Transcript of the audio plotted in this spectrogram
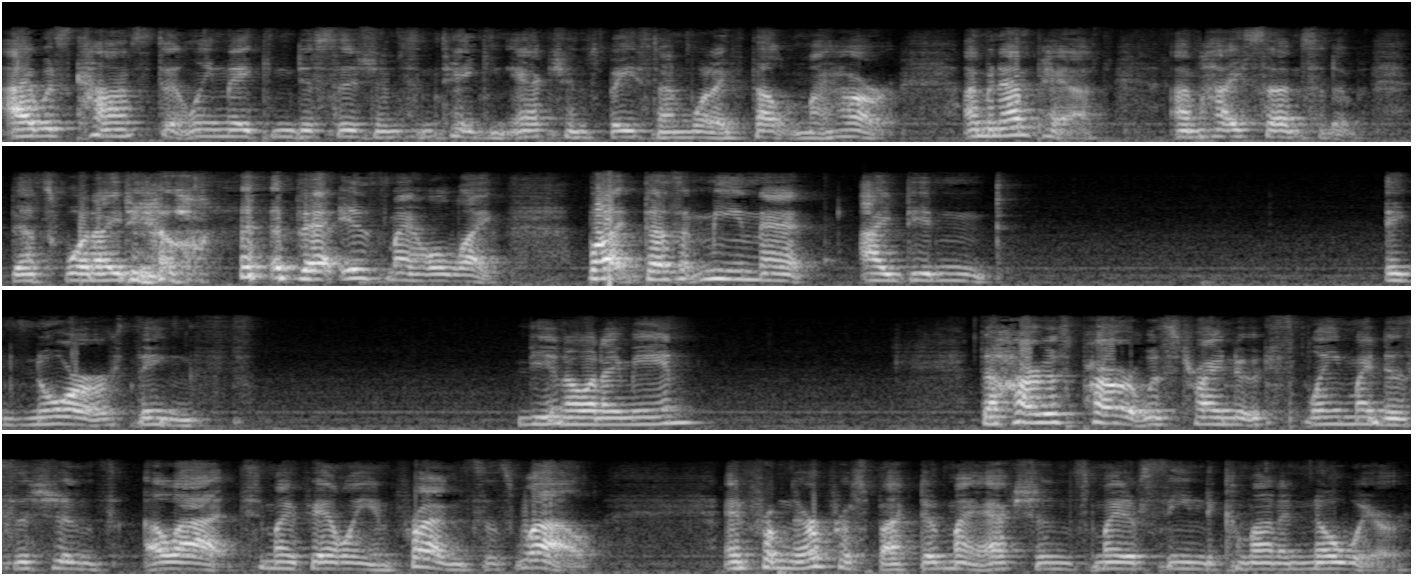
I was constantly making decisions and taking actions based on what I felt in my heart. I'm an empath. I'm high sensitive. That's what I do. that is my whole life. But doesn't mean that I didn't ignore things. Do you know what I mean? The hardest part was trying to explain my decisions a lot to my family and friends as well. And from their perspective, my actions might have seemed to come out of nowhere.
